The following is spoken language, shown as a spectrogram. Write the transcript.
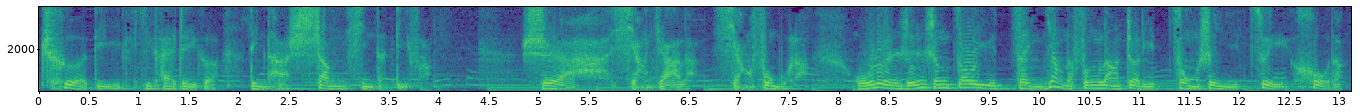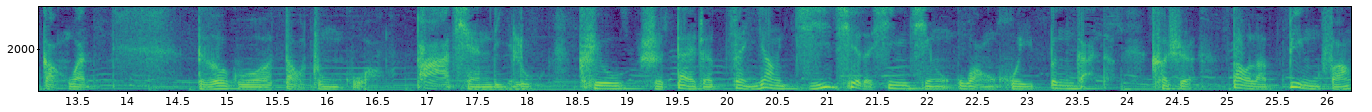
彻底离开这个令他伤心的地方。是啊，想家了，想父母了。无论人生遭遇怎样的风浪，这里总是你最后的港湾。德国到中国八千里路，Q 是带着怎样急切的心情往回奔赶的？可是到了病房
